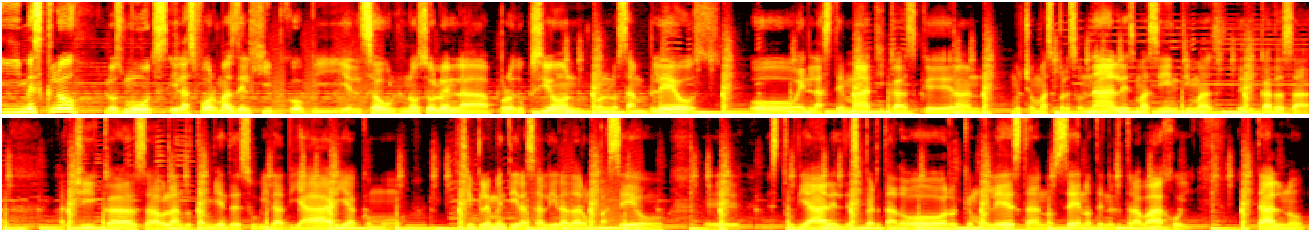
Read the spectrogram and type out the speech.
y mezcló los moods y las formas del hip hop y el soul, no solo en la producción, con los amplios o en las temáticas que eran mucho más personales, más íntimas, dedicadas a, a chicas, hablando también de su vida diaria, como simplemente ir a salir a dar un paseo, eh, estudiar el despertador que molesta, no sé, no tener trabajo y, y tal, ¿no?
